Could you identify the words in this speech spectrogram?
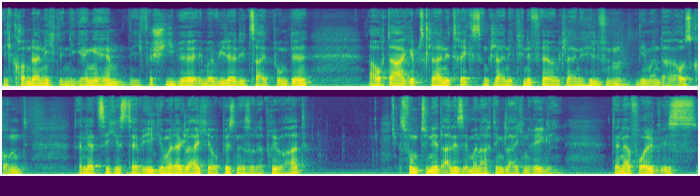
ich komme da nicht in die Gänge. Ich verschiebe immer wieder die Zeitpunkte. Auch da gibt es kleine Tricks und kleine Kniffe und kleine Hilfen, wie man da rauskommt. Denn letztlich ist der Weg immer der gleiche, ob Business oder privat. Es funktioniert alles immer nach den gleichen Regeln. Denn Erfolg ist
